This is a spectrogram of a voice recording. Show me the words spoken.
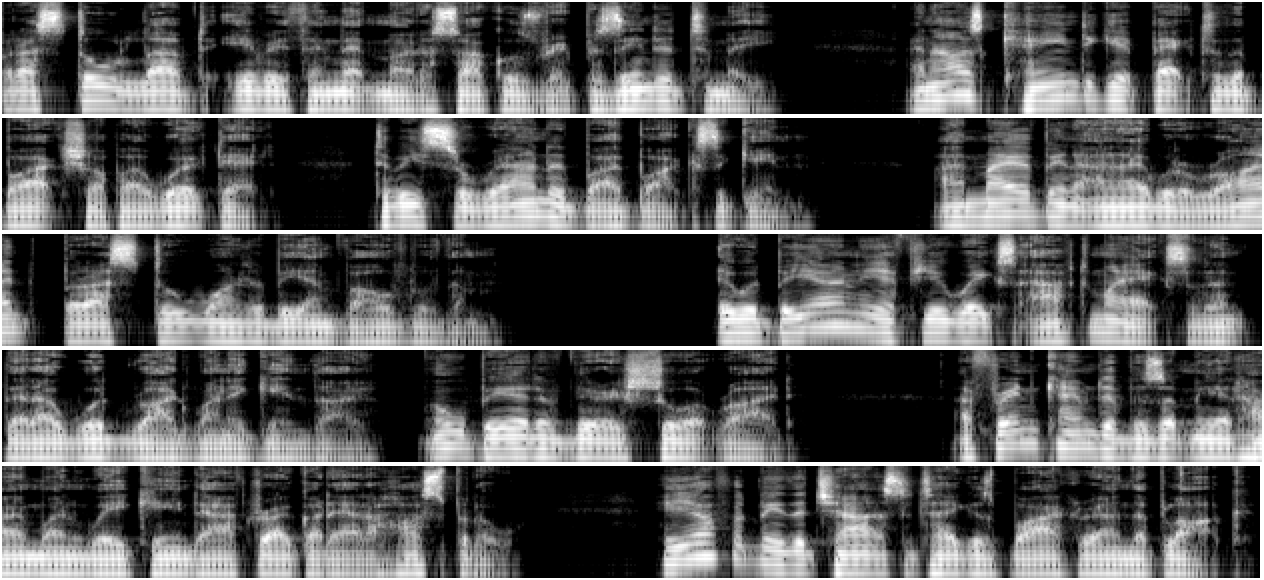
but I still loved everything that motorcycles represented to me. And I was keen to get back to the bike shop I worked at, to be surrounded by bikes again. I may have been unable to ride, but I still wanted to be involved with them. It would be only a few weeks after my accident that I would ride one again, though, albeit a very short ride. A friend came to visit me at home one weekend after I got out of hospital. He offered me the chance to take his bike around the block.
